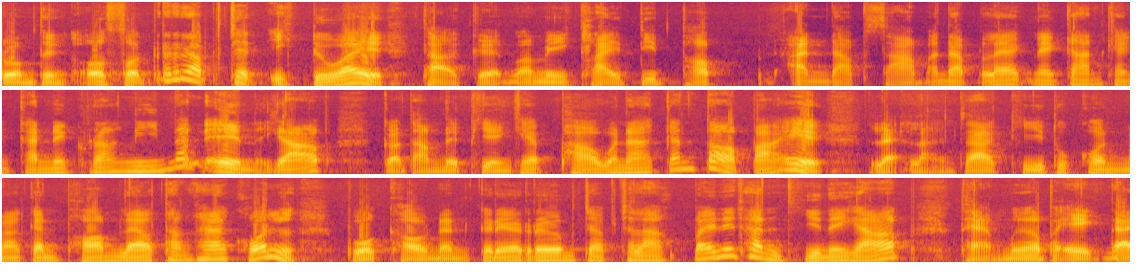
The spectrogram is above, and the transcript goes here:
รวมถึงโอสถระดับ 7 อีกด้วย ถ้าเกิดว่ามีใครติดท็อป อันดับ 3 อันดับแรกในการแข่งขันในครั้งนี้นั่นเองนะครับ ก็ทำได้เพียงแค่ภาวนากันต่อไป และหลังจากที่ทุกคนมากันพร้อมแล้วทั้ง 5 คน พวกเขานั้นก็ได้เริ่มจับฉลากไปในทันทีนะครับ แถมเมื่อพระเอกได้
